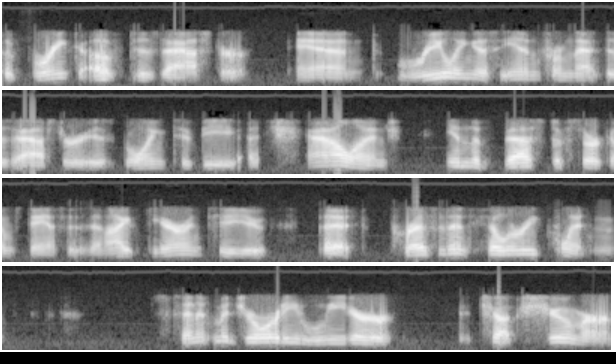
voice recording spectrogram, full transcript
the brink of disaster, and reeling us in from that disaster is going to be a challenge in the best of circumstances. And I guarantee you that President Hillary Clinton, Senate Majority Leader Chuck Schumer,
